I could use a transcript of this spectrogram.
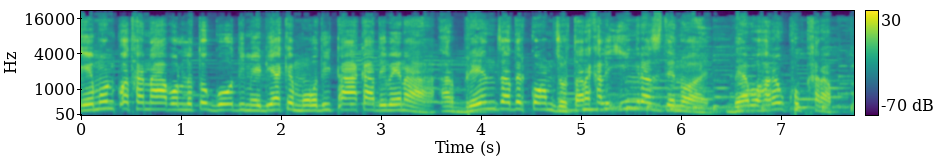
এমন কথা না বললে তো গদি মিডিয়াকে মোদি টাকা দিবে না। আর ব্রেন যাদের কমজোর, তারা খালি ইংরাজিতে নয়, ব্যবহারেও খুব খারাপ।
